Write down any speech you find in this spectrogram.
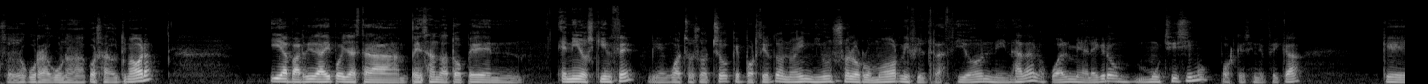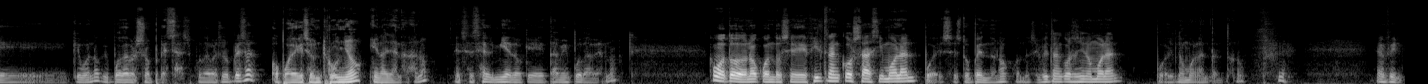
se os ocurra alguna cosa de última hora. Y a partir de ahí pues ya estarán pensando a tope en, en iOS 15 y en WatchOS 8, que por cierto no hay ni un solo rumor, ni filtración, ni nada, lo cual me alegro muchísimo porque significa que, que, bueno, que puede haber sorpresas. Puede haber sorpresas, o puede que sea un truño y no haya nada, ¿no? Ese es el miedo que también puede haber, ¿no? Como todo, ¿no? Cuando se filtran cosas y molan, pues estupendo, ¿no? Cuando se filtran cosas y no molan, pues no molan tanto, ¿no? en fin.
